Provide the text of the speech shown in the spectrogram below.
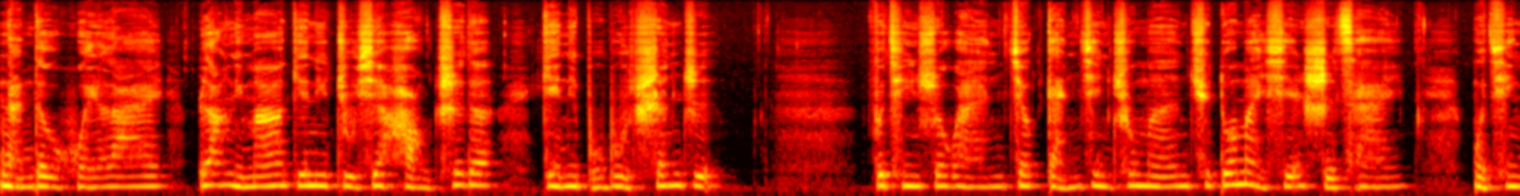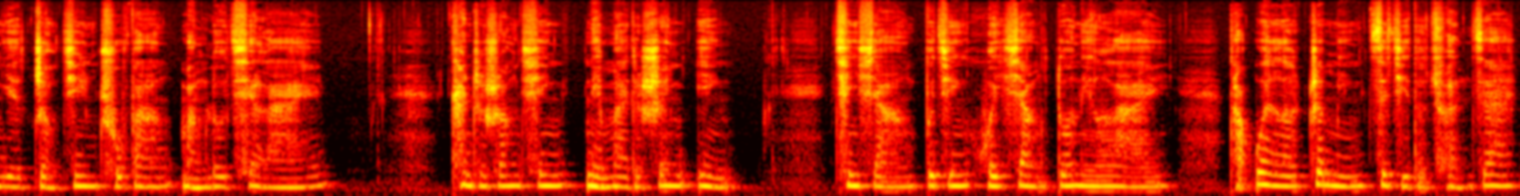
难得回来，让你妈给你煮些好吃的。”给你补补身子。父亲说完，就赶紧出门去多买些食材。母亲也走进厨房，忙碌起来。看着双亲年迈的身影，庆祥不禁回想多年来，他为了证明自己的存在，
